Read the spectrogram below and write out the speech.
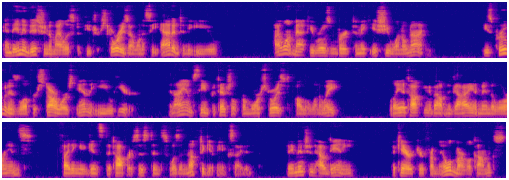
And in addition to my list of future stories I want to see added to the EU, I want Matthew Rosenberg to make issue 109. He's proven his love for Star Wars and the EU here, and I am seeing potential for more stories to follow 108. Leia talking about Nagai and Mandalorians fighting against the Tof Resistance was enough to get me excited. They mentioned how Dani, a character from the old Marvel comics,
